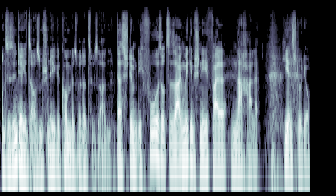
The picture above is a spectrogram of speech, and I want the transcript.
Und Sie sind ja jetzt aus dem Schnee gekommen, müssen wir dazu sagen. Das stimmt, ich fuhr sozusagen mit dem Schneefall nach Halle, hier ins Studio.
